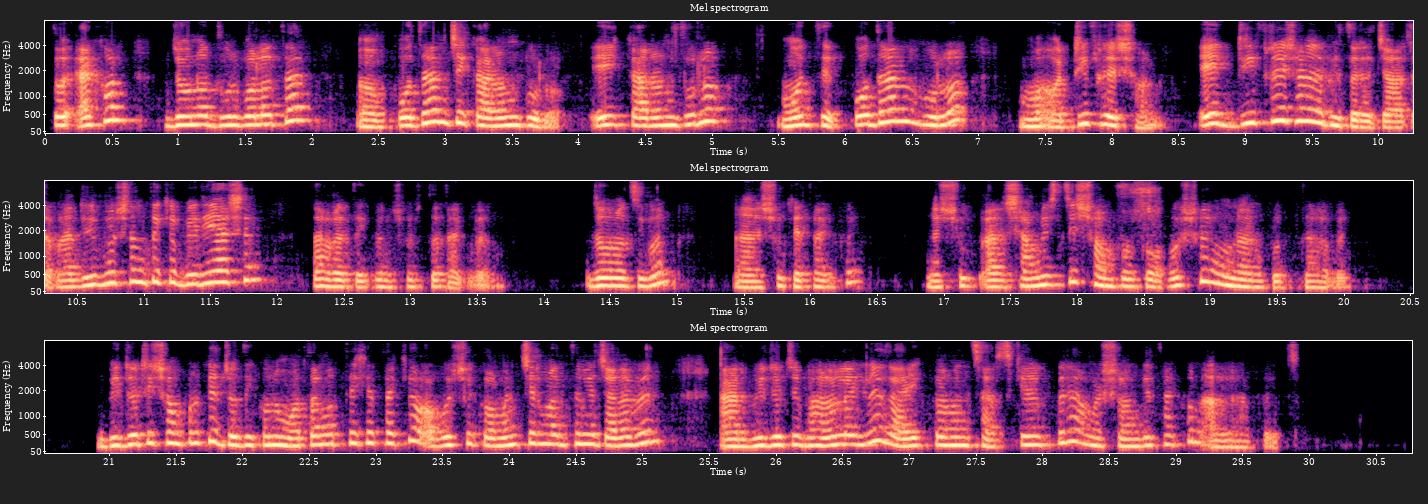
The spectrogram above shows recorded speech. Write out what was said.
তো এখন যৌন দুর্বলতার আ প্রধান যে কারণগুলো, এই কারণগুলো মধ্যে প্রধান হলো ডিপ্রেশন এই ডিপ্রেশনের ভিতরে যাওয়া যাবে না ডিপ্রেশন থেকে বেরিয়ে আসেন, তাহলে দেখবেন সুস্থ থাকবেন। যৌন জীবন সুখে থাকবে। সুখ- আর স্বামী স্ত্রীর সম্পর্ক অবশ্যই উন্নয়ন করতে হবে। ভিডিওটি সম্পর্কে যদি কোনো মতামত থেকে থাকে, অবশ্যই কমেন্টসের মাধ্যমে জানাবেন। আর ভিডিওটি ভালো লাগলে লাইক, কমেন্ট, সাবস্ক্রাইব করে আমার সঙ্গে থাকুন। আল্লাহ হাফেজ।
